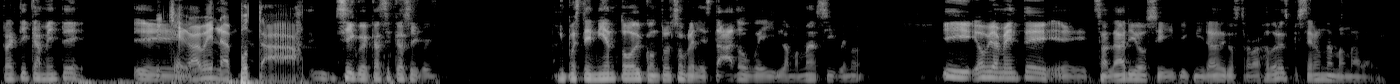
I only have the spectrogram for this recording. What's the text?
prácticamente... Eh, la puta. Sí, güey, casi, casi, güey. Y pues tenían todo el control sobre el Estado, güey, y la mamá sí, güey, ¿no? Y obviamente eh, salarios y dignidad de los trabajadores, pues era una mamada, güey.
